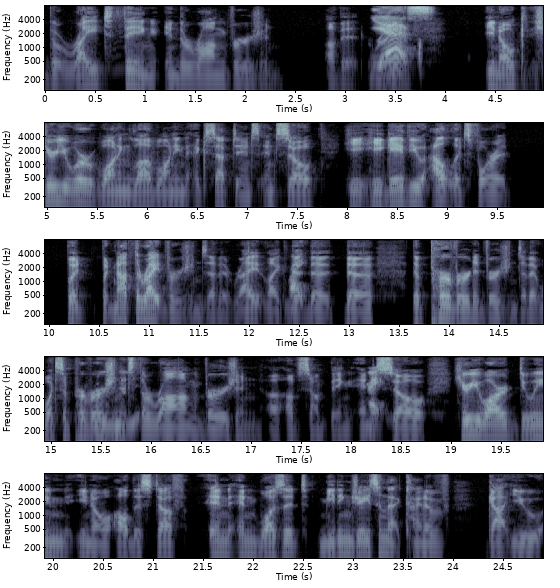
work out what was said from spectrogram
the right thing in the wrong version of it. Right? Yes. You know, here you were wanting love, wanting acceptance. And so he, he gave you outlets for it, but, but not the right versions of it. Right. Like right. the, the, the, the perverted versions of it. What's a perversion? Mm-hmm. It's the wrong version of, of something. And right. so here you are doing, you know, all this stuff. And and was it meeting Jason that kind of got you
